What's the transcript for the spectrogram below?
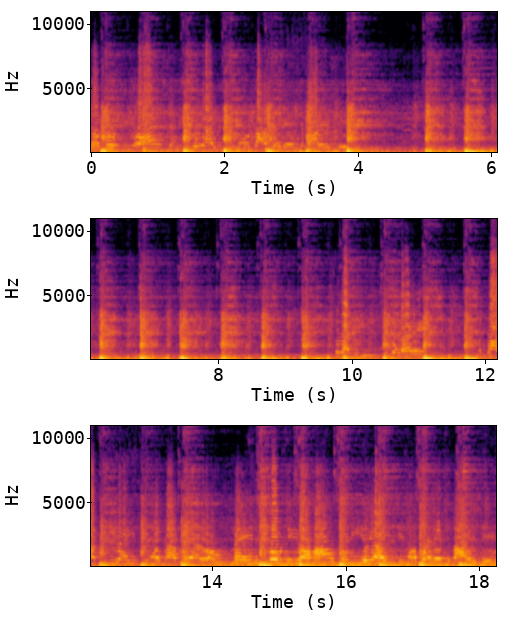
နောင်တို့ပြီးတော့ကျ ကျန်ဒီရိုးရာကြီးကိုအဖွဲတယ်ဖြစ်ပါတယ်ရှင်။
